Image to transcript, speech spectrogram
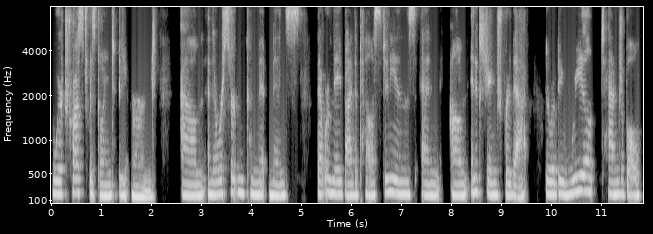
where trust was going to be earned. Um, and there were certain commitments that were made by the Palestinians. And um, in exchange for that, there would be real, tangible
